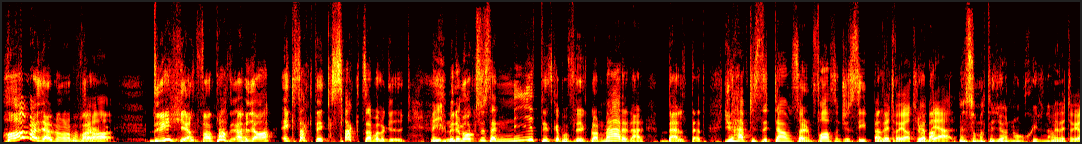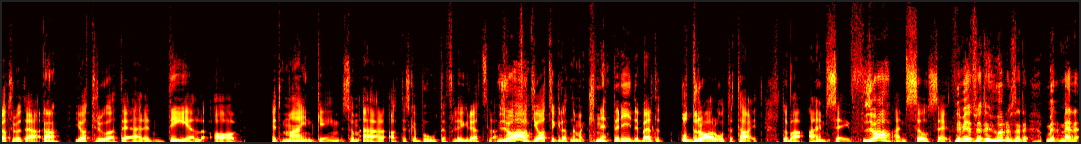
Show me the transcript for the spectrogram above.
har man hjälm när man hoppar Ja. Det är helt fantastiskt. Ja, Ja, exakt, exakt samma logik. Men- Men, de är också så här nitiska på flygplan med det där bältet. You have to sit down sir and fasten your seatbelt. Men vet du vad jag tror att bara, det är? Men som att det gör någon skillnad. Men vet du vad jag tror att det är? Ja. Jag tror att det är en del av ett mindgame som är att det ska bota flygrädsla. Ja! För att jag tycker att när man knäpper i det bältet och drar åt det tight, då bara I'm safe. Ja! I'm so safe. Nej, men jag tror att det är 100% det. Men, men en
